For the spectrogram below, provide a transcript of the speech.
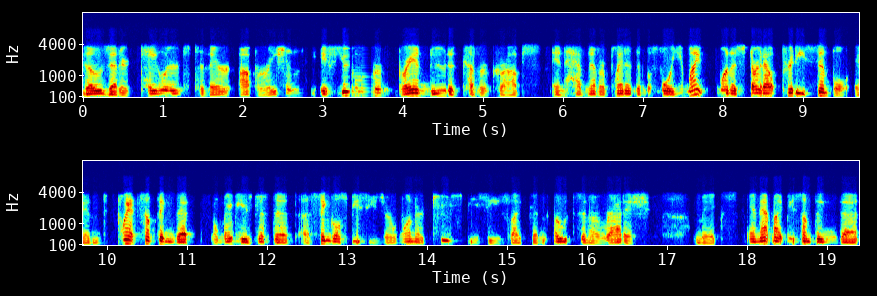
those that are tailored to their operation. If you're brand new to cover crops and have never planted them before, you might want to start out pretty simple and plant something that well, maybe is just a, a single species or one or two species, like an oats and a radish mix. And that might be something that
